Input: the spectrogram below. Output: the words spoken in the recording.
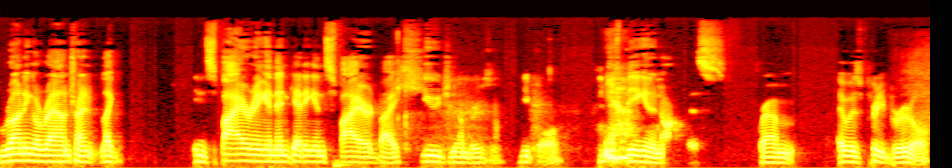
running around trying like inspiring and then getting inspired by huge numbers of people to just Yeah. being in an office where I'm, it was pretty brutal.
